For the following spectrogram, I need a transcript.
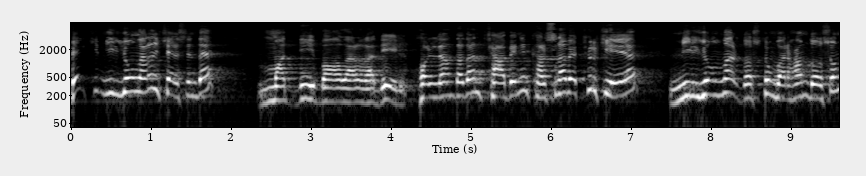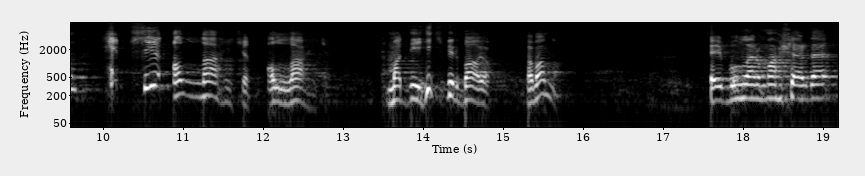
belki milyonların içerisinde maddi bağlarla değil Hollanda'dan Kabe'nin karşısına ve Türkiye'ye milyonlar dostum var hamdolsun. Hepsi Allah için Allah için. Maddi hiçbir bağ yok tamam mı? E bunlar mahşerde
